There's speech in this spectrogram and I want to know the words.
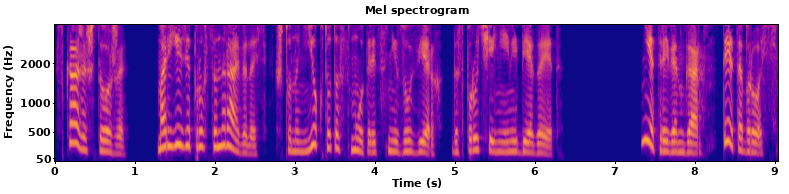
Скажешь тоже. Марьезе просто нравилось, что на нее кто-то смотрит снизу вверх, да с поручениями бегает. Нет, Ревенгар, ты это брось.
